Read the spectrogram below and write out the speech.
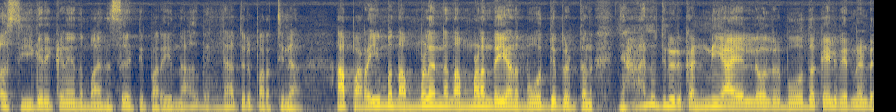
അത് സ്വീകരിക്കണേന്ന് മനസ്സ് കെട്ടി പറയുന്ന അത് വല്ലാത്തൊരു പറച്ചില്ല ആ പറയുമ്പോൾ നമ്മൾ തന്നെ നമ്മളെന്ത് ചെയ്യാണ് ബോധ്യപ്പെടുത്തണം. ഞാനും ഇതിനൊരു കണ്ണിയായല്ലോ എന്നൊരു ബോധമൊക്കെ അതിൽ വരുന്നുണ്ട്.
